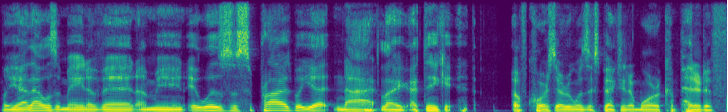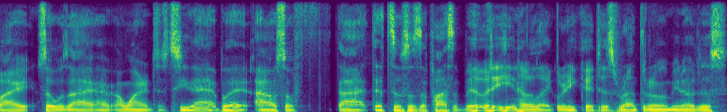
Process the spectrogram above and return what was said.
But yeah, that was a main event. I mean, it was a surprise, but yet not. Like I think, it, of course, everyone was expecting a more competitive fight. So was I. I. I wanted to see that, but I also thought that this was a possibility. You know, like where he could just run through him. You know, just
